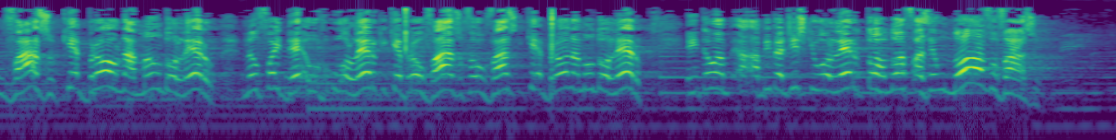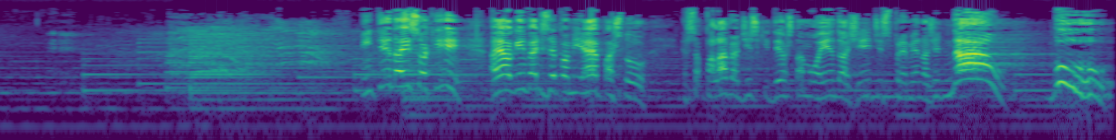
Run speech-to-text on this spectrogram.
o vaso quebrou na mão do oleiro. Não foi de, o, o, oleiro que quebrou o vaso, foi o vaso que quebrou na mão do oleiro. Então a, a Bíblia diz que o oleiro tornou a fazer um novo vaso. Entenda isso aqui. Aí alguém vai dizer para mim: é, pastor, essa palavra diz que Deus está moendo a gente, espremendo a gente. Não! Burro!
